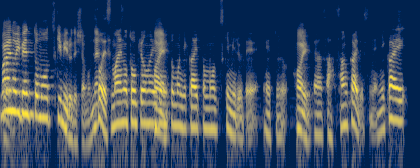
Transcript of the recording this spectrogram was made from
前のイベントも月見るでしたもんね。そうです前の東京のイベントも2回とも月見るで、えっとはい。あ3回ですね2回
